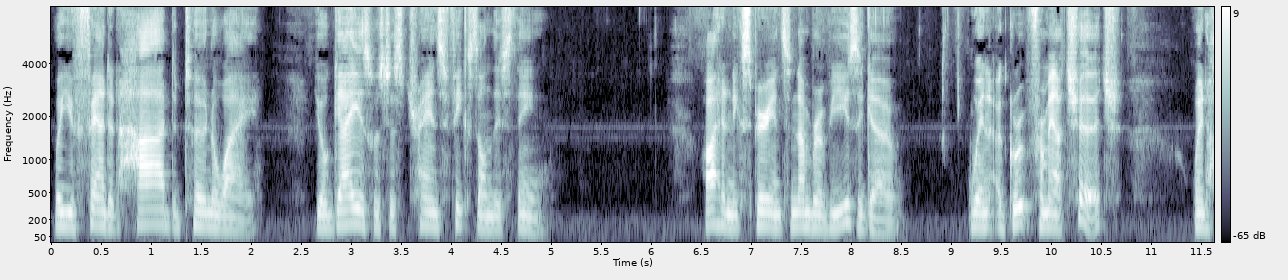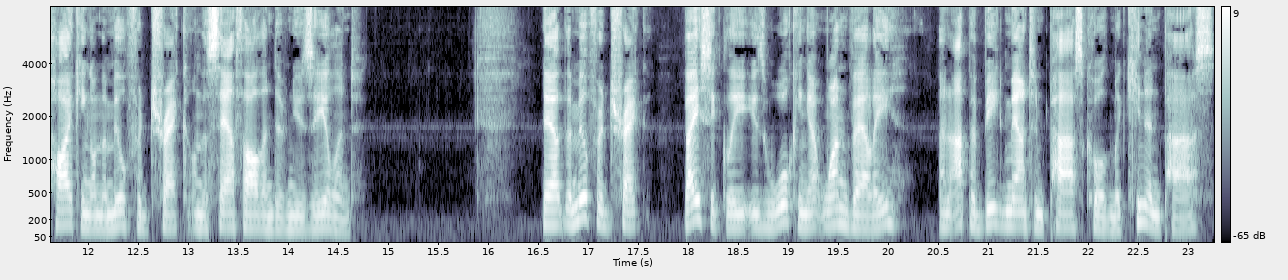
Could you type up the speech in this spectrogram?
where you found it hard to turn away. Your gaze was just transfixed on this thing. I had an experience a number of years ago when a group from our church went hiking on the Milford Track on the South Island of New Zealand. Now, the Milford Track basically is walking up one valley and up a big mountain pass called Mackinnon Pass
